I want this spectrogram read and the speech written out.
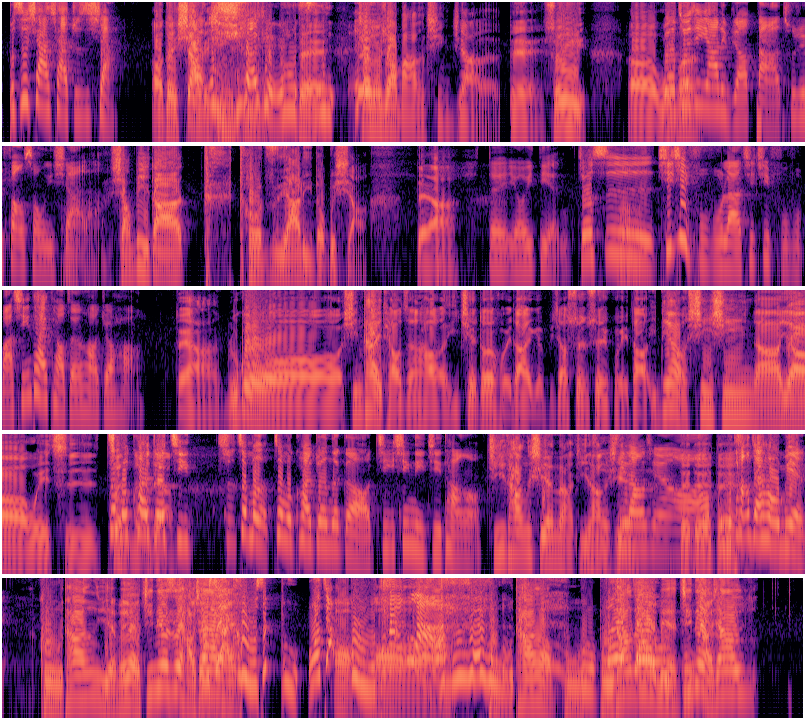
不是下下就是下。哦，对，下个星期 对，下周就要马上请假了，对，所以呃，我最近压力比较大，出去放松一下啦。想必大家 投资压力都不小，对啊，对，有一点就是起起伏伏啦，起起伏伏，把心态调整好就好。对啊，如果心态调整好了，一切都会回到一个比较顺遂轨道。一定要有信心，然后要维持这么快就鸡。是这么这么快就那个鸡心理鸡汤哦，鸡汤先呐，鸡汤先，鸡汤先哦，对对对，补汤在后面，苦汤也没有，今天是好像来苦是补，我讲补汤啦，补汤哦，补补汤在后面，今天好像要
